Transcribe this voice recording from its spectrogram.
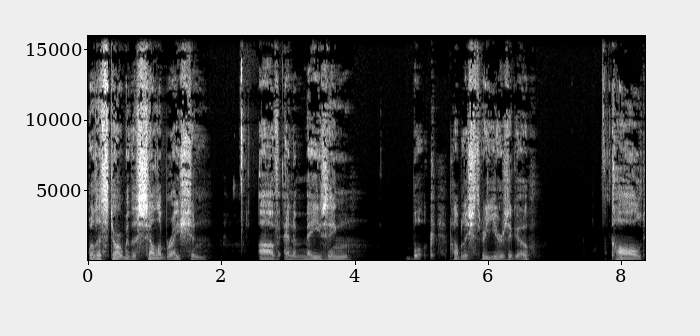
Well, let's start with a celebration of an amazing book published three years ago called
